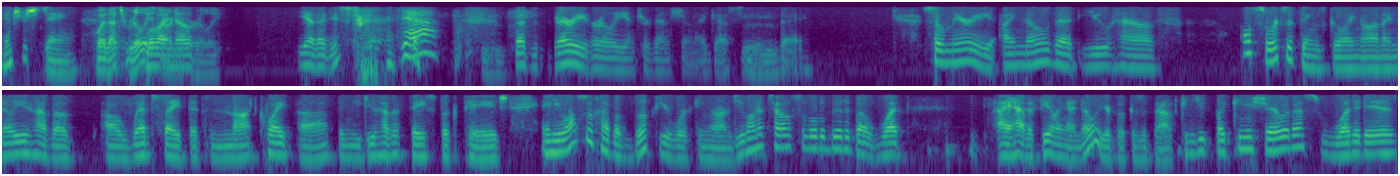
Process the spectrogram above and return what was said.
mm-hmm. interesting. Boy, that's really well, starting I know, early. Yeah, that is. yeah. that's very early intervention, I guess you mm-hmm. would say. So, Mary, I know that you have all sorts of things going on. I know you have a, a website that's not quite up, and you do have a Facebook page, and you also have a book you're working on. Do you want to tell us a little bit about what? I have a feeling I know what your book is about. Can you like can you share with us what it is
